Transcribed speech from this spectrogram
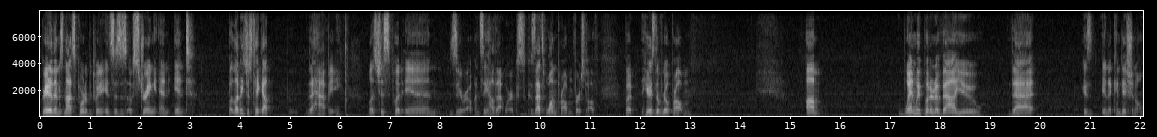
greater than is not supported between instances of string and int. But let me just take out the happy. Let's just put in 0 and see how that works because that's one problem first off. But here's the real problem. Um, when we put in a value that is in a conditional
